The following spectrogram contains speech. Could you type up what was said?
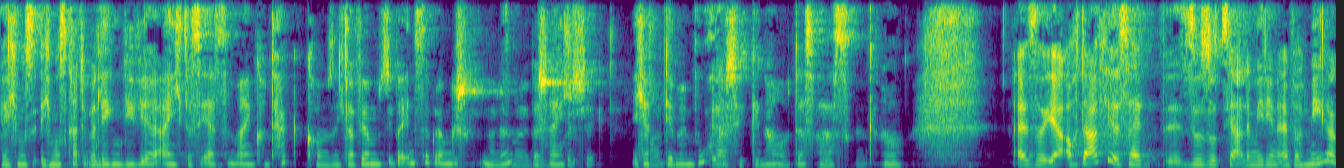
Ich muss, ich muss gerade überlegen, wie wir eigentlich das erste Mal in Kontakt gekommen sind. Ich glaube, wir haben uns über Instagram geschrieben, ne? Wahrscheinlich. Ich habe dir mein Buch ja. geschickt, genau, das war's, ja. genau. Also ja, auch dafür ist halt äh, so soziale Medien einfach mega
